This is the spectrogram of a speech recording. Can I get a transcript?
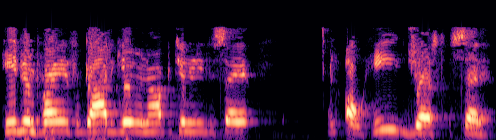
He had been praying for God to give him an opportunity to say it, and oh, he just said it.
